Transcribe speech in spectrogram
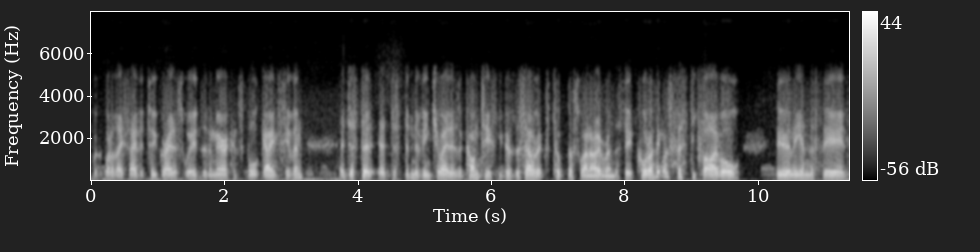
what do they say? The two greatest words in American sport, Game Seven. It just it just didn't eventuate as a contest because the Celtics took this one over in the third quarter. I think it was 55 all early in the third,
